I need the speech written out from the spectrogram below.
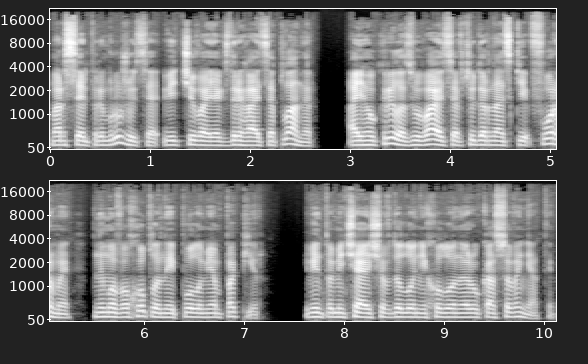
Марсель примружується, відчуває, як здригається планер, а його крила звиваються в чудернацькі форми, немов охоплений полум'ям папір. Він помічає, що в долоні холоне рука совеняти.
